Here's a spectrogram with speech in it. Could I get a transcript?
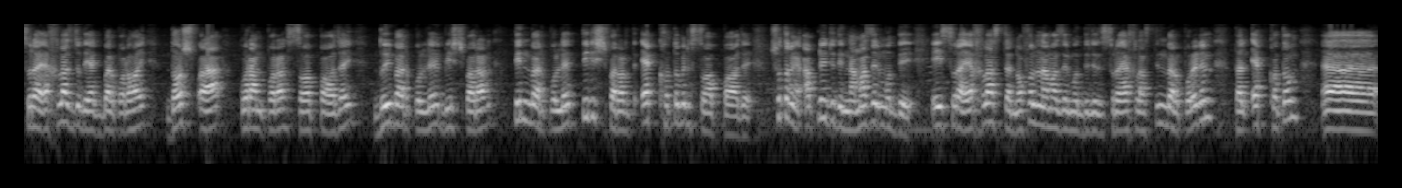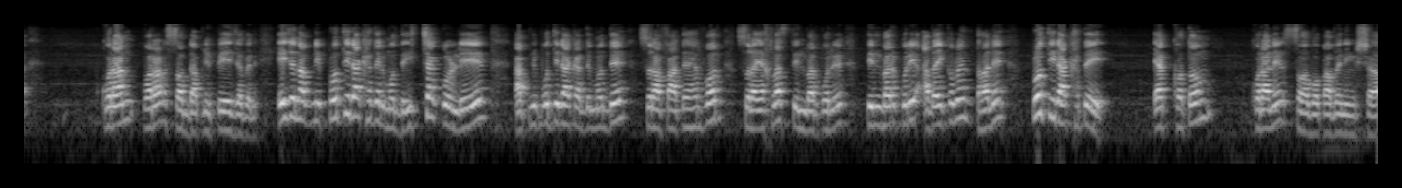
সুরা এখলাস যদি একবার পড়া হয়, দশ পারা কোরআন পড়ার সব পাওয়া যায়, দুইবার পড়লে বিশ পারার, তিনবার পড়লে তিরিশ পারার এক খতমের সব পাওয়া যায়। সুতরাং আপনি যদি নামাজের মধ্যে এই সুরা এখলাসটা নফল নামাজের মধ্যে যদি সুরা এখলাস তিনবার পড়ে নেন, তাহলে এক খতম কোরআন পড়ার শব্দ আপনি পেয়ে যাবেন। এই জন্য আপনি প্রতি রাখাতের মধ্যে ইচ্ছা করলে আপনি প্রতি রাখাতের মধ্যে সুরা ফাতেহার পর, সুরা এখলাস তিনবার পরে তিনবার করে আদায় করবেন, তাহলে প্রতি রাখাতে এক খতম কোরআনের সব পাবেন ইনশা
